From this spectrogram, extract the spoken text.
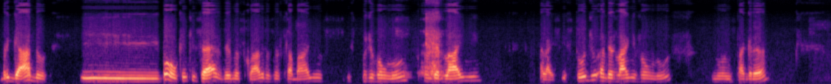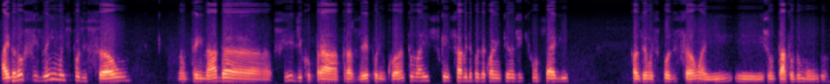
Obrigado. E, bom, quem quiser ver meus quadros, meus trabalhos, Estúdio Von Luz, underline aliás, estúdio underline Von Luz no Instagram. Ainda não fiz nenhuma exposição, não tem nada físico para ver por enquanto, mas quem sabe depois da quarentena a gente consegue fazer uma exposição aí e juntar todo mundo.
